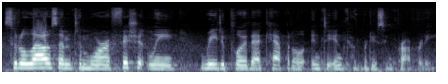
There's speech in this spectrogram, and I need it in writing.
So it allows them to more efficiently redeploy that capital into income producing property.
